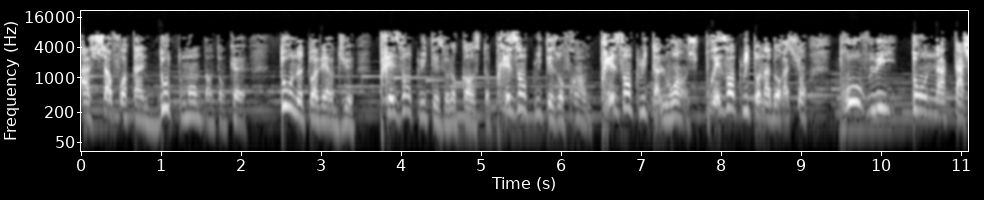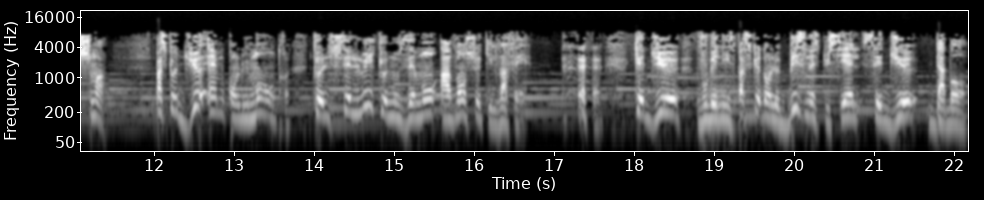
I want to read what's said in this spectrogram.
à chaque fois qu'un doute monte dans ton cœur, tourne-toi vers Dieu, présente-lui tes holocaustes, présente-lui tes offrandes, présente-lui ta louange, présente-lui ton adoration, prouve-lui ton attachement. Parce que Dieu aime qu'on lui montre que c'est lui que nous aimons avant ce qu'il va faire. que Dieu vous bénisse. Parce que dans le business du ciel, c'est Dieu d'abord.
